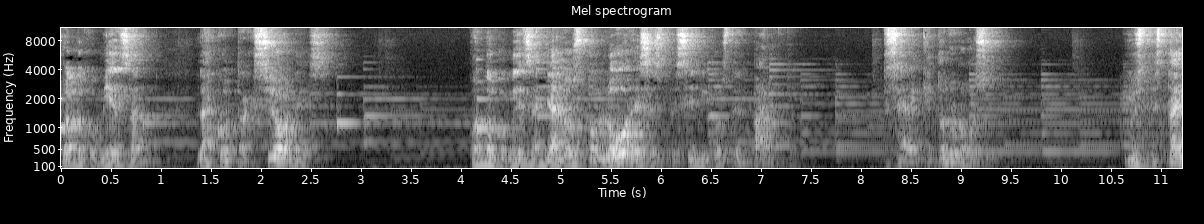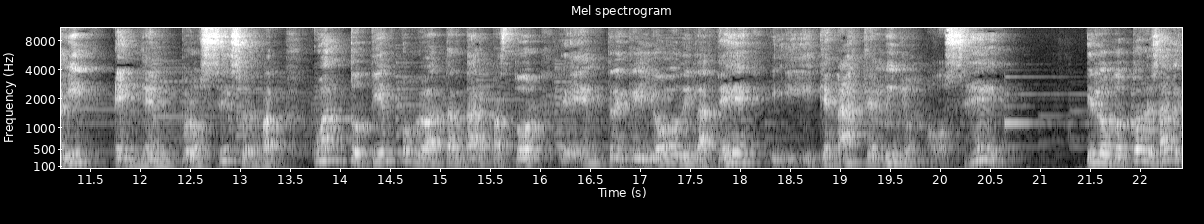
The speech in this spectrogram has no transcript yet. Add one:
cuando comienzan las contracciones, cuando comienzan ya los dolores específicos del parto. Usted sabe qué doloroso. Y usted está ahí en el proceso de parto. ¿Cuánto tiempo me va a tardar, pastor, entre que yo dilaté y, que nazca el niño? No sé. Y los doctores saben,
